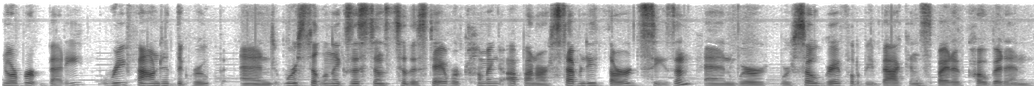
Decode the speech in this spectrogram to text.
Norbert Betty refounded the group, and we're still in existence to this day. We're coming up on our 73rd season, and we're we're so grateful to be back in spite of COVID and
